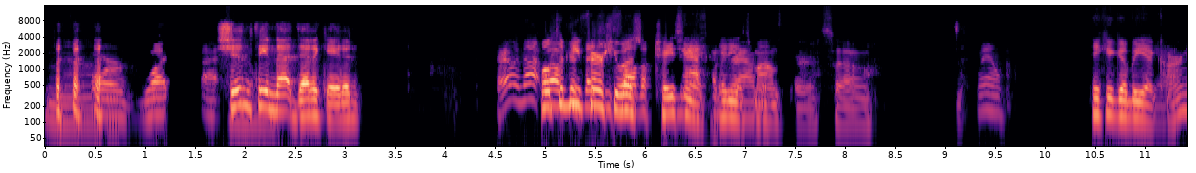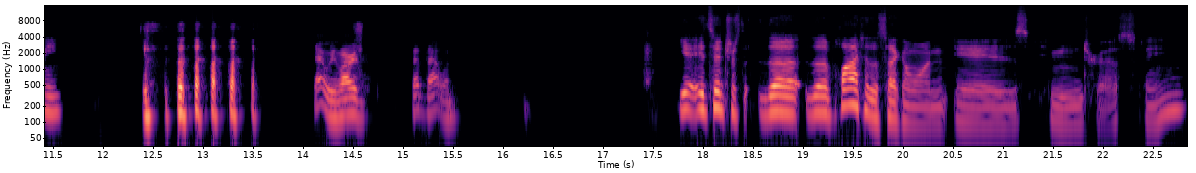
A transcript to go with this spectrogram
No. or what. I- She didn't seem that dedicated. Apparently not. well, to be fair, she saw was chasing a mask on the hideous ground and- monster, so Well, he could go be a Yeah. carny. yeah, we've already said that one. Yeah, it's interesting. the The plot to the second one is interesting.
